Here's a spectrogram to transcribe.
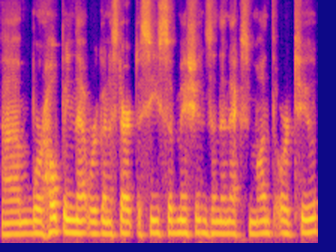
Um, we're hoping that we're going to start to see submissions in the next month or two.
